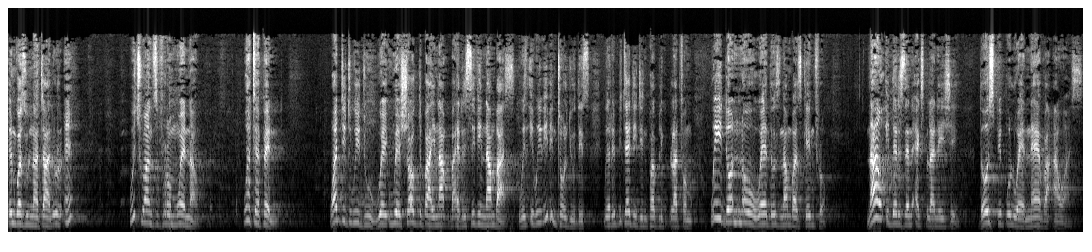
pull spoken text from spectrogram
In KwaZulu Natal, eh? Which ones from where now? What happened? What did we do? We we were shocked by, by receiving numbers. We, we even told you this. We repeated it in public platform. We don't know where those numbers came from. Now there is an explanation. Those people were never ours.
